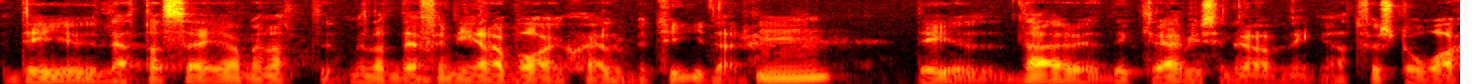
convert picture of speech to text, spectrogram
Det är ju lätt att säga, men att, men att definiera vad en själv betyder. Mm. Det, där, det kräver ju sin övning, att förstå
